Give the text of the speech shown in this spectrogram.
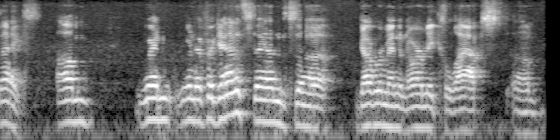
thanks. Um, when when Afghanistan's uh, government and army collapsed, um,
